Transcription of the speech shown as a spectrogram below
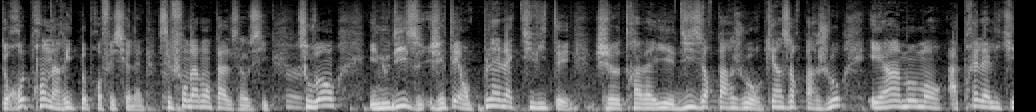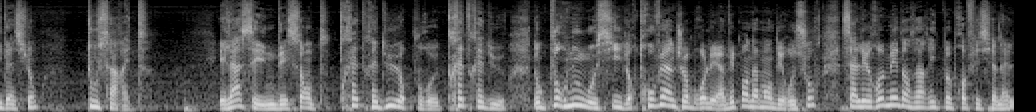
de reprendre un rythme professionnel. C'est fondamental, ça aussi. Mmh. Souvent, ils nous disent, j'étais en pleine activité, je travaillais 10 heures par jour, 15 heures par jour, et à un moment, après la liquidation, tout s'arrête. Et là, c'est une descente très très dure pour eux, très très dure. Donc pour nous aussi, leur trouver un job relais indépendamment des ressources, ça les remet dans un rythme professionnel,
